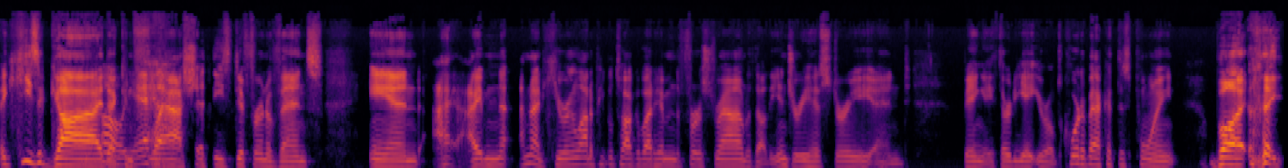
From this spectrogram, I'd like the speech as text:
Like he's a guy that oh, can yeah. flash at these different events. And I, I'm not, I'm not hearing a lot of people talk about him in the first round without the injury history and being a 38 year old quarterback at this point. But like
